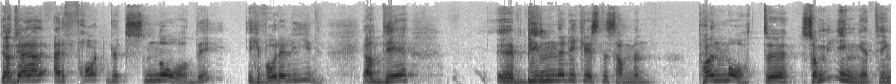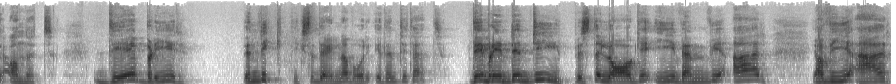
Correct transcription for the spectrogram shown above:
Det at vi har erfart Guds nåde i våre liv, ja, det eh, binder de kristne sammen på en måte som ingenting annet. Det blir den viktigste delen av vår identitet. Det blir det dypeste laget i hvem vi er. Ja, vi er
